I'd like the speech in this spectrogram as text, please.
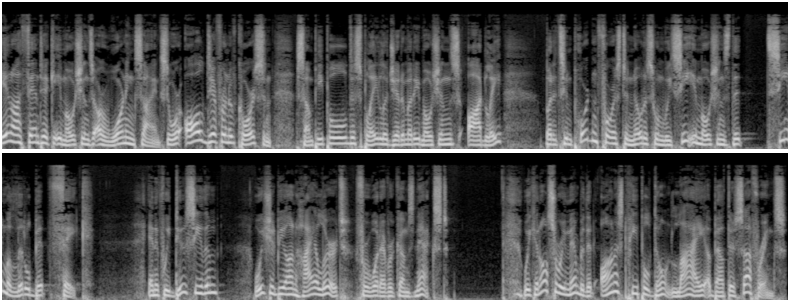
inauthentic emotions are warning signs. So we're all different, of course, and some people display legitimate emotions oddly, but it's important for us to notice when we see emotions that seem a little bit fake. And if we do see them, we should be on high alert for whatever comes next. We can also remember that honest people don't lie about their sufferings.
